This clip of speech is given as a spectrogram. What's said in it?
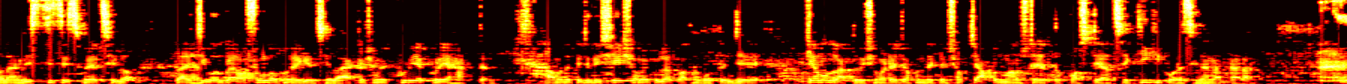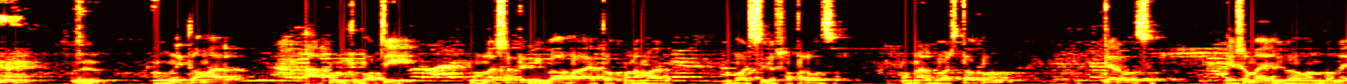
ওনার লিস্থিসিস হয়েছিল। প্রায় জীবন প্রায় অসম্ভব হয়ে গেছিল। একটা সময় খুঁড়িয়ে খুঁড়িয়ে হাঁটতেন। আমাদেরকে যদি সেই সময়গুলোর কথা বলতেন যে, কেমন লাগতো? ওই সময়টা যখন দেখতেন সবচেয়ে আপন মানুষটা এত কষ্টে আছে, কি কি করেছিলেন আপনারা? উনি তো আমার আপন তো বটেই। ওনার সাথে বিবাহ হয় তখন আমার বয়স ছিল সতেরো বছর। ওনার বয়স তখন তেরো বছর। এ সময় বিবাহ বন্ধনে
